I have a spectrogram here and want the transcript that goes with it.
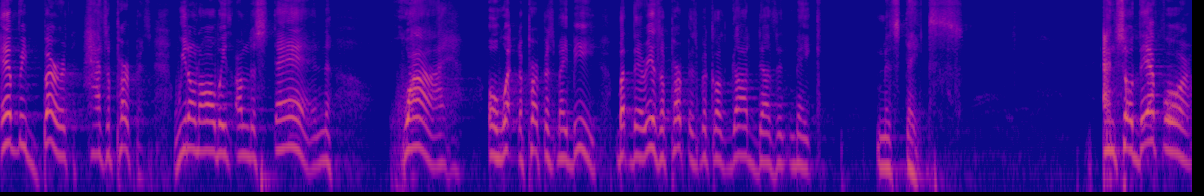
Every birth has a purpose. We don't always understand why or what the purpose may be, but there is a purpose because God doesn't make mistakes. And so, therefore,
